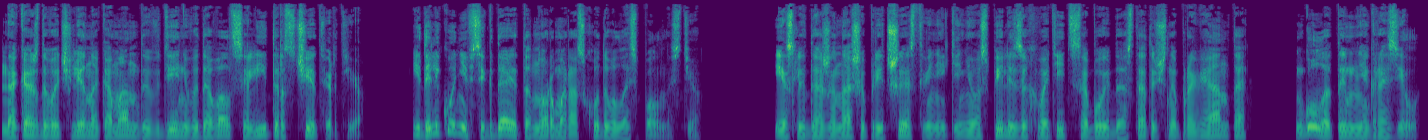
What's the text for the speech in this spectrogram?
На каждого члена команды в день выдавался литр с четвертью, и далеко не всегда эта норма расходовалась полностью. Если даже наши предшественники не успели захватить с собой достаточно провианта, голод им не грозил,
